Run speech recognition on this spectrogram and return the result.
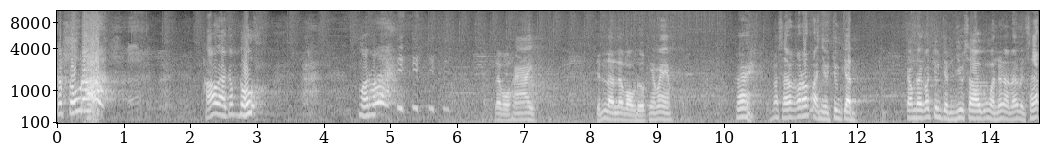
cấp cứu đó. Tháo ra cấp cứu. Mệt quá. Level 2 chỉnh lên level được nha mấy em. Ok. Nó sẽ có rất là nhiều chương trình trong đây có chương trình user của mình nữa là để mình set.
